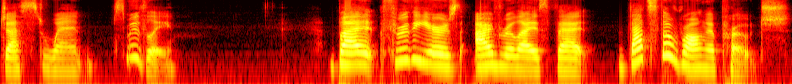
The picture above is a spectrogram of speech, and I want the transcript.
just went smoothly. But through the years, I've realized that that's the wrong approach.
